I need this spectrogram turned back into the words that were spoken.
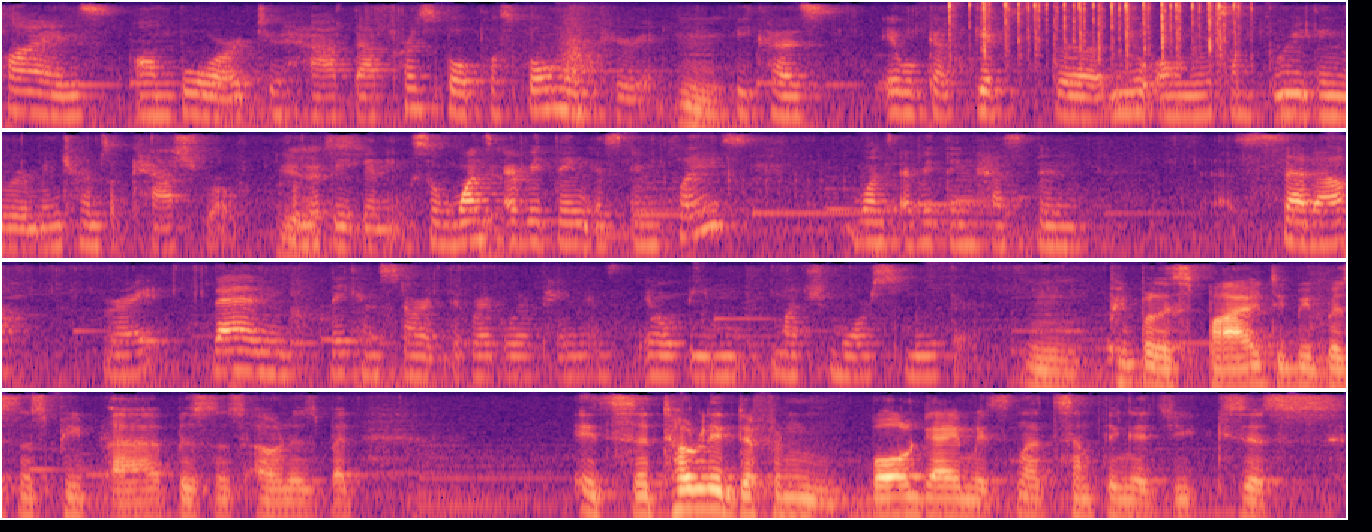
clients on board to have that principal postponement period Mm. because it will get, give the new owner some breathing room in terms of cash flow from Yes. the beginning. So once Yeah. everything is in place, once everything has been set up, right, then they can start the regular payments. It will be much more smoother. Mm. People aspire to be business peop- uh, business owners, but it's a totally different ball game. It's not something that you just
